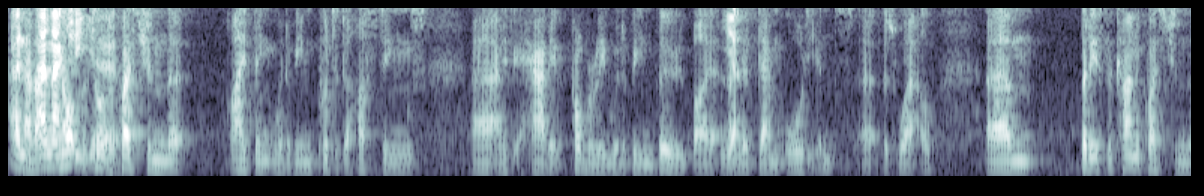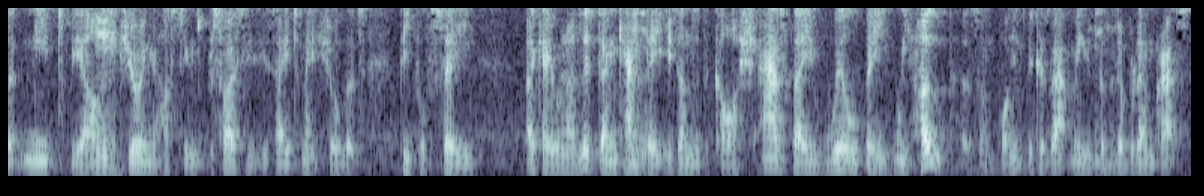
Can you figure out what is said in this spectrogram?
And- now, that's and not actually, the sort yeah. of question that I think would have been put at a hustings, uh, and if it had, it probably would have been booed by a Yeah. Lib Dem audience uh, as well. Um, but it's the kind of question that needs to be asked Mm. during a hustings, precisely as you say, to make sure that people see. Okay, when a Lib Mm. Dem candidate is under the cosh, as they will be, we hope at some point, because that means that Mm. the Liberal Democrats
